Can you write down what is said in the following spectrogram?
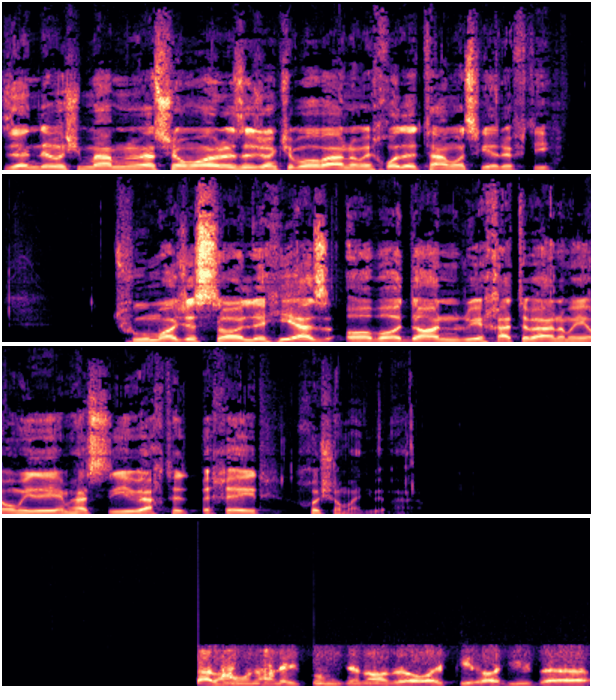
زنده باشی ممنون از شما رضا جان که با برنامه خودت تماس گرفتی. توماج صالحی از آبادان روی خط برنامه امیدیم هستی. وقتت بخیر. خوش آمدی به برنامه. سلام علیکم جناب آقای پیرادی و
